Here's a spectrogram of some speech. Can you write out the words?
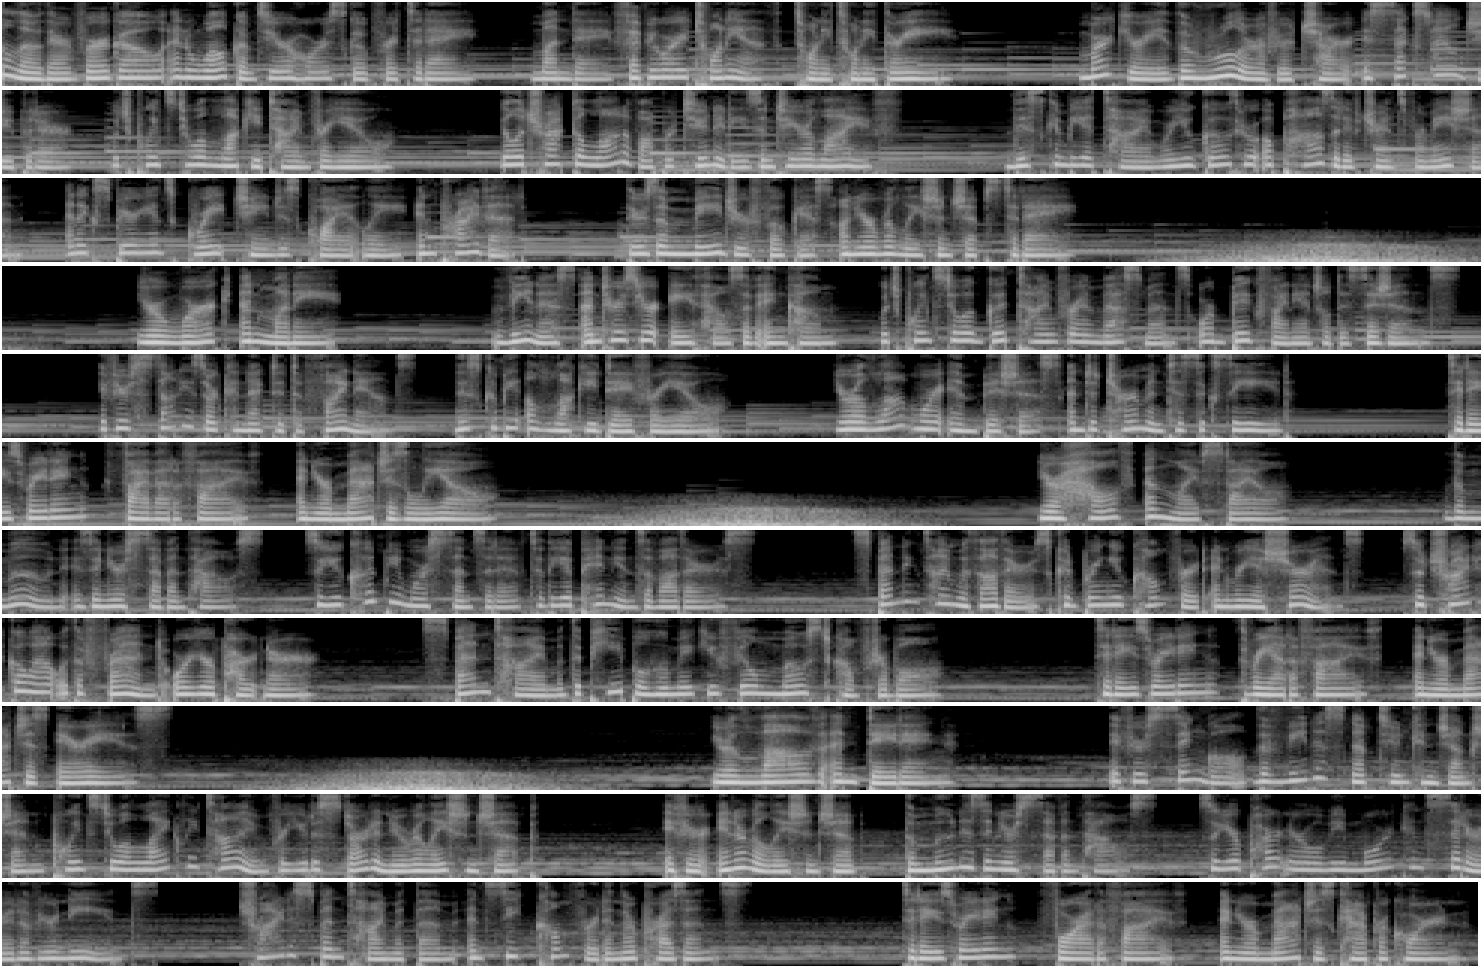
Hello there, Virgo, and welcome to your horoscope for today, Monday, February 20th, 2023. Mercury, the ruler of your chart, is sextile Jupiter, which points to a lucky time for you. You'll attract a lot of opportunities into your life. This can be a time where you go through a positive transformation and experience great changes quietly in private. There's a major focus on your relationships today. Your work and money. Venus enters your eighth house of income, which points to a good time for investments or big financial decisions. If your studies are connected to finance, this could be a lucky day for you. You're a lot more ambitious and determined to succeed. Today's rating 5 out of 5, and your match is Leo. Your health and lifestyle. The moon is in your seventh house, so you could be more sensitive to the opinions of others. Spending time with others could bring you comfort and reassurance, so try to go out with a friend or your partner. Spend time with the people who make you feel most comfortable. Today's rating 3 out of 5, and your match is Aries. Your love and dating. If you're single, the Venus Neptune conjunction points to a likely time for you to start a new relationship. If you're in a relationship, the moon is in your seventh house, so your partner will be more considerate of your needs. Try to spend time with them and seek comfort in their presence. Today's rating 4 out of 5, and your match is Capricorn.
